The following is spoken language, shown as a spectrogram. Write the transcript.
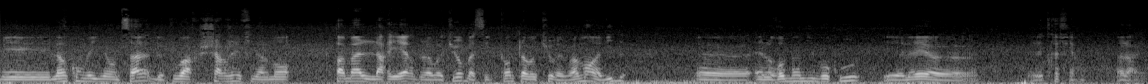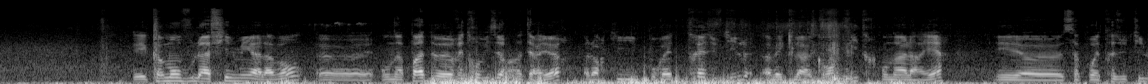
Mais l'inconvénient de ça, de pouvoir charger finalement pas mal l'arrière de la voiture, bah, c'est que quand la voiture est vraiment à vide, euh, elle rebondit beaucoup et elle est, euh, elle est très ferme à l'arrière. Et comme on vous l'a filmé à l'avant, euh, on n'a pas de rétroviseur intérieur, alors qu'il pourrait être très utile avec la grande vitre qu'on a à l'arrière. Et euh, ça pourrait être très utile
